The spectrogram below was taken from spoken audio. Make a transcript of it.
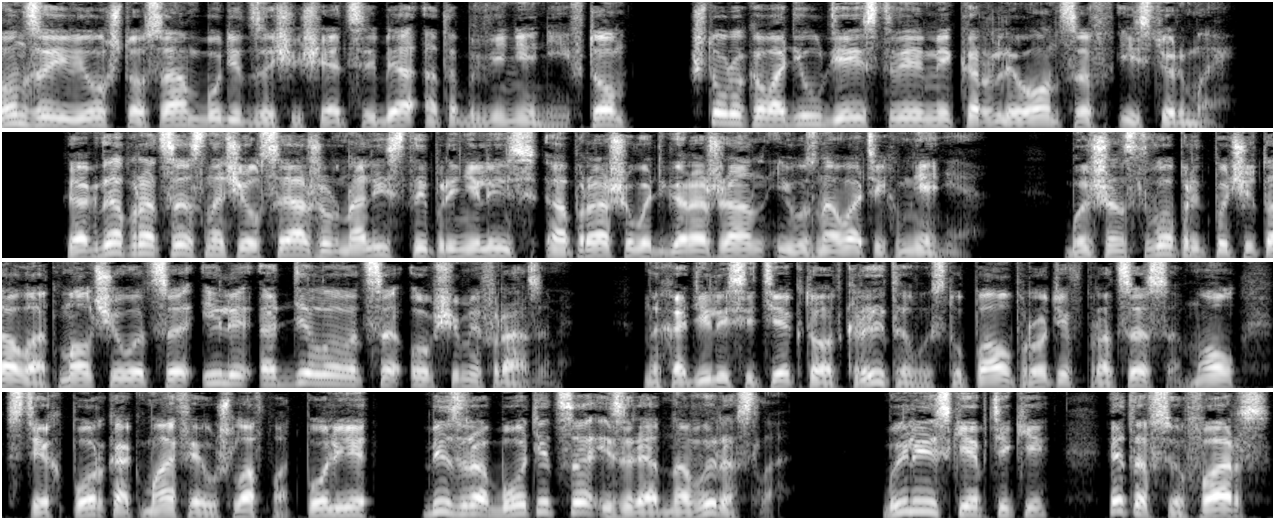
Он заявил, что сам будет защищать себя от обвинений в том, что руководил действиями корлеонцев из тюрьмы. Когда процесс начался, журналисты принялись опрашивать горожан и узнавать их мнение. Большинство предпочитало отмалчиваться или отделываться общими фразами. Находились и те, кто открыто выступал против процесса, мол, с тех пор, как мафия ушла в подполье, безработица изрядно выросла. Были и скептики, это все фарс,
